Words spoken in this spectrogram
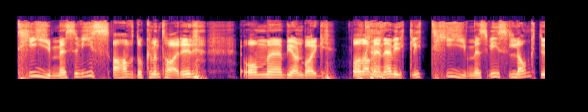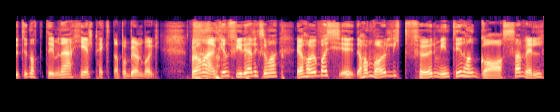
timevis av dokumentarer om eh, Bjørn Borg. Og okay. da mener jeg virkelig timevis, langt ut i nattetimene. Jeg er helt hekta på Bjørn Borg. For han er jo ikke en fyr jeg liksom har, jeg har bare, Han var jo litt før min tid. Han ga seg vel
